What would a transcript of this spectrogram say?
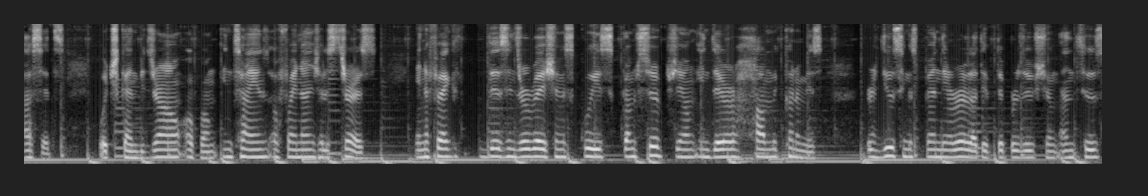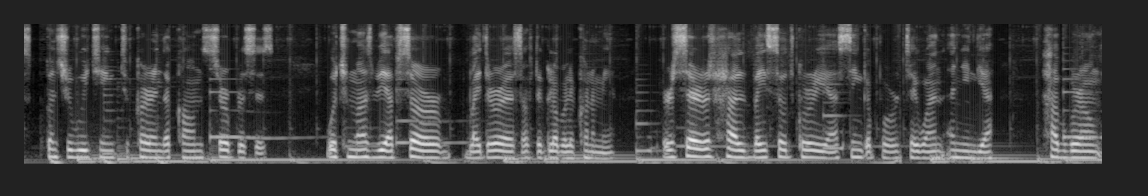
assets which can be drawn upon in times of financial stress. In effect, these interventions squeeze consumption in their home economies, reducing spending relative to production and thus contributing to current account surpluses, which must be absorbed by the rest of the global economy. Reserves held by South Korea, Singapore, Taiwan, and India have grown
